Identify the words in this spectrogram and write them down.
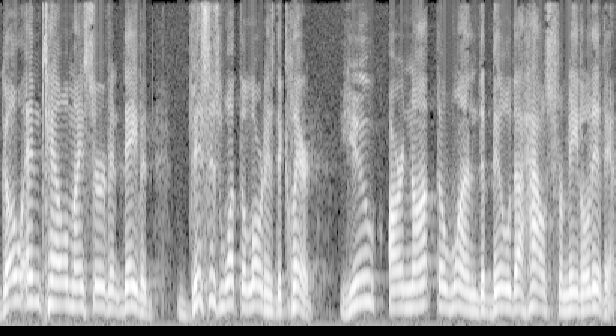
Go and tell my servant David, This is what the Lord has declared. You are not the one to build a house for me to live in.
